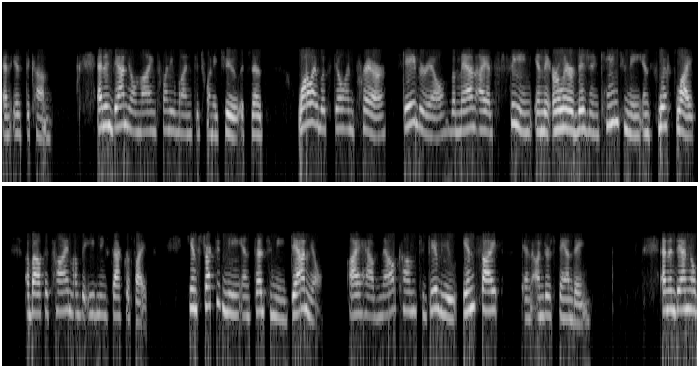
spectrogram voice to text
and is to come. And in Daniel 9:21 to 22 it says, While I was still in prayer, Gabriel, the man I had seen in the earlier vision, came to me in swift flight about the time of the evening sacrifice. He instructed me and said to me, Daniel, I have now come to give you insight and understanding. And in Daniel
